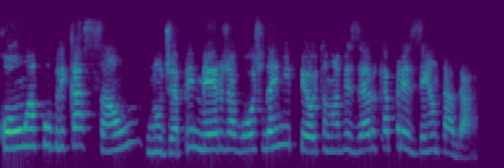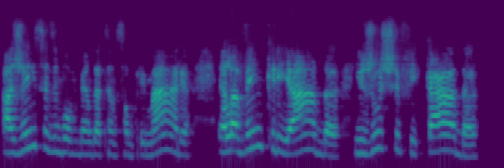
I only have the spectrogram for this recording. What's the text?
com a publicação no dia 1 de agosto da MP 890 que apresenta a DATA. A Agência de Desenvolvimento da Atenção Primária, ela vem criada e justificada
